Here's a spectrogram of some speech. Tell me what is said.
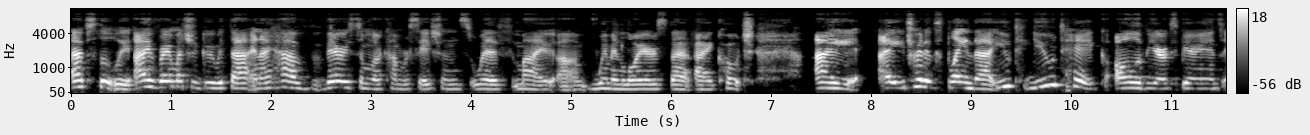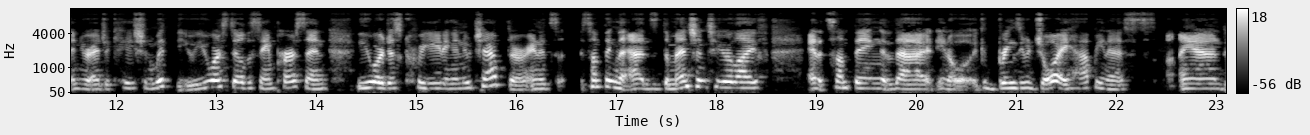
Absolutely, I very much agree with that, and I have very similar conversations with my um, women lawyers that I coach, I I try to explain that you t- you take all of your experience and your education with you. You are still the same person. You are just creating a new chapter, and it's something that adds dimension to your life, and it's something that you know brings you joy, happiness, and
